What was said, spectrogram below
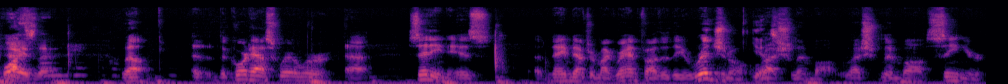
Why is that? Well, uh, the courthouse where we're uh, sitting is uh, named after my grandfather, the original Yes. Rush Limbaugh, Rush Limbaugh Sr.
